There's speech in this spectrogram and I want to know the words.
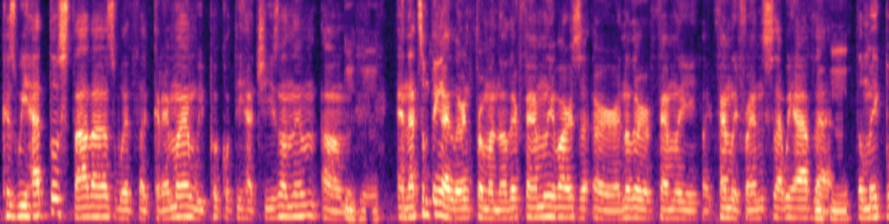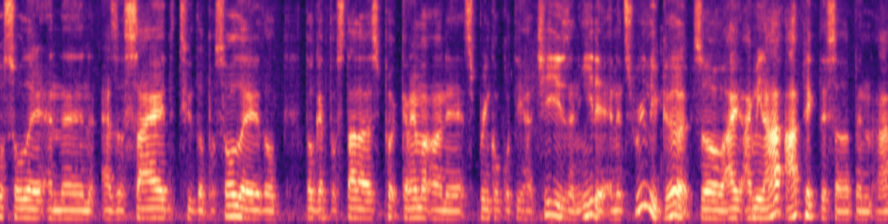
because we had tostadas with like crema, and we put cotija cheese on them. Um, Mhm. and that's something I learned from another family of ours, or another family, like family friends that we have, that Mhm. they'll make pozole, and then as a side to the pozole, they'll they'll get tostadas, put crema on it, sprinkle cotija cheese, and eat it, and it's really good. So I, I mean, I, I picked this up, and I,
